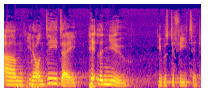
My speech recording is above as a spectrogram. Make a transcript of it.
Um, you know, on D Day, Hitler knew he was defeated.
